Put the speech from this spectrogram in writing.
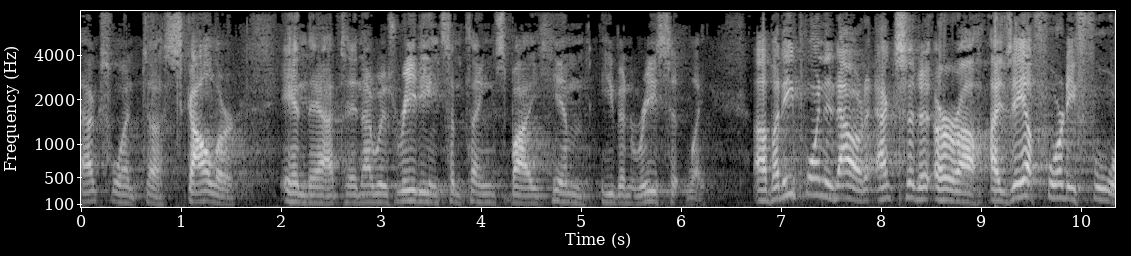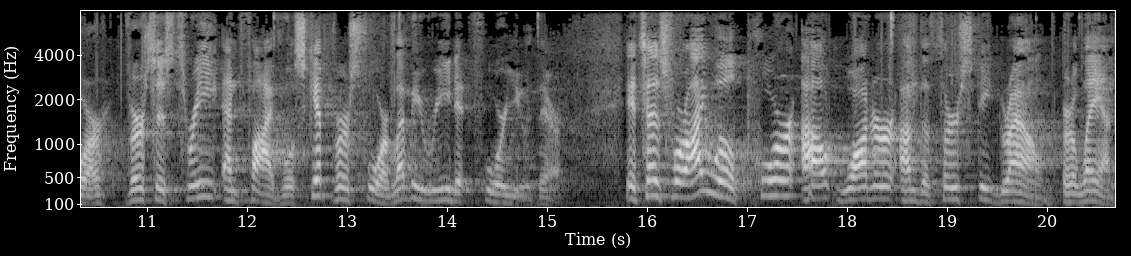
excellent uh, scholar in that, and I was reading some things by him even recently. Uh, but he pointed out Exodus, or, uh, Isaiah 44, verses 3 and 5. We'll skip verse 4. Let me read it for you there. It says, For I will pour out water on the thirsty ground, or land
